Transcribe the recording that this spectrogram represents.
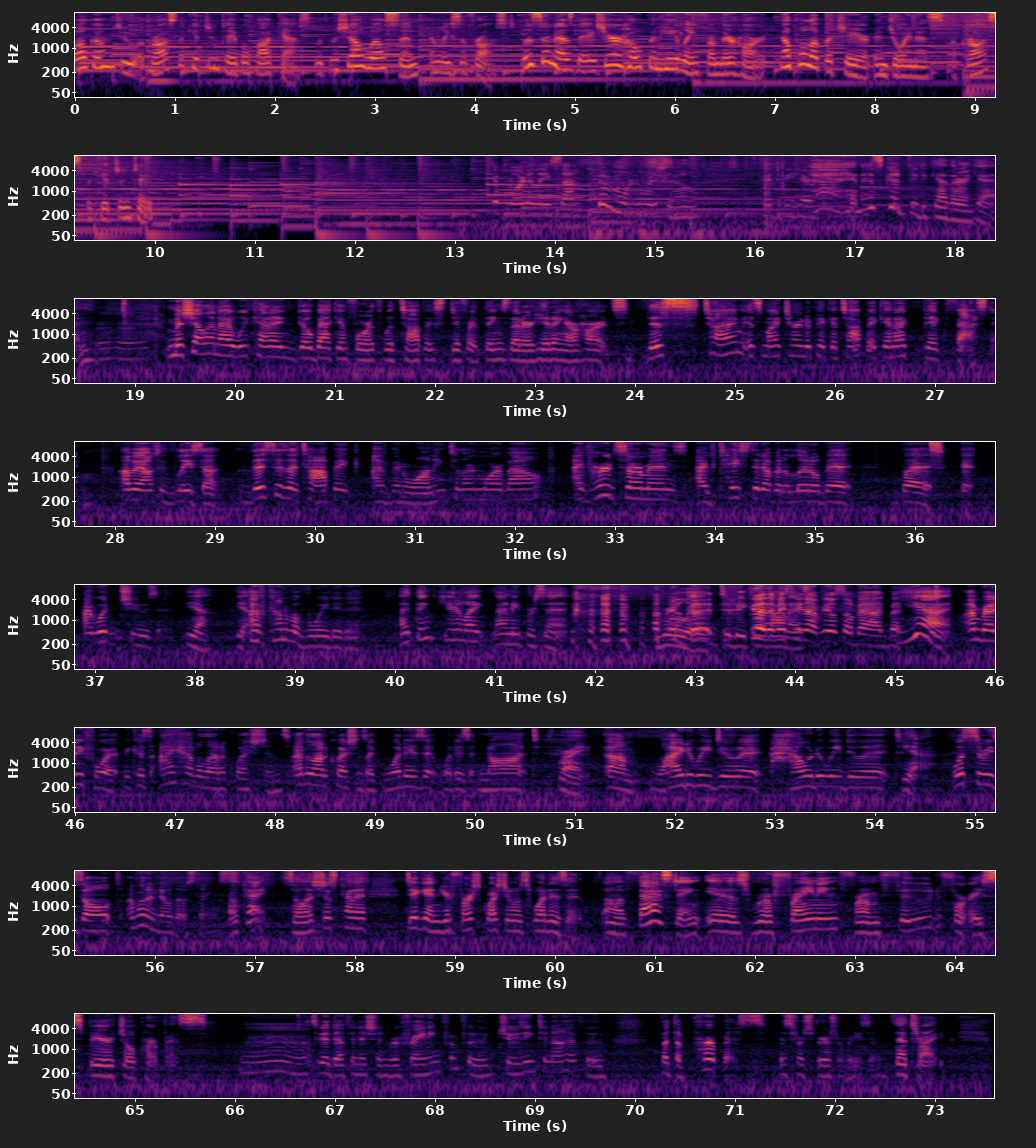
Welcome to Across the Kitchen Table podcast with Michelle Wilson and Lisa Frost. Listen as they share hope and healing from their heart. Now pull up a chair and join us across the kitchen table. Good morning, Lisa. Good morning, Michelle. Good to be here. It is good to be together again. Mm-hmm. Michelle and I, we kind of go back and forth with topics, different things that are hitting our hearts. This time it's my turn to pick a topic, and I pick fasting. I'll be honest with Lisa. This is a topic I've been wanting to learn more about. I've heard sermons, I've tasted of it a little bit, but it, I wouldn't choose it. Yeah, yeah. I've kind of avoided it. I think you're like 90%. Really, good. to be good. That makes me not feel so bad, but Yeah, I'm ready for it because I have a lot of questions. I have a lot of questions like, what is it? What is it not? right. Um, why do we do it? How do we do it? Yeah. What's the result? I want to know those things. Okay, so let's just kind of dig in. Your first question was what is it? Uh, fasting is refraining from food for a spiritual purpose. Mm, that's a good definition. Refraining from food, choosing to not have food, but the purpose is for spiritual reasons. That's right.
